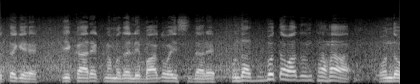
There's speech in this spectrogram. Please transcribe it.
ಜೊತೆಗೆ ಈ ಕಾರ್ಯಕ್ರಮದಲ್ಲಿ ಭಾಗವಹಿಸಿದ್ದಾರೆ. ಒಂದು ಅದ್ಭುತವಾದಂತಹ ಒಂದು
